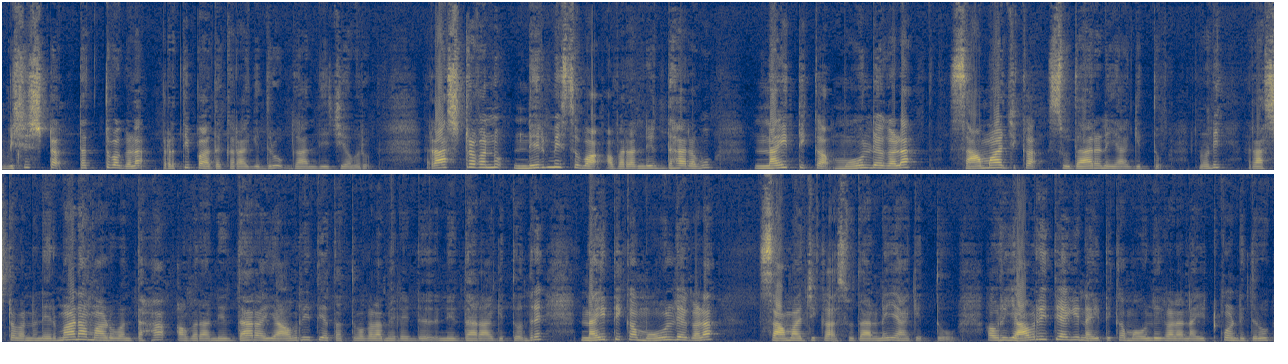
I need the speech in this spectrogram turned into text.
ವಿಶಿಷ್ಟ ತತ್ವಗಳ ಪ್ರತಿಪಾದಕರಾಗಿದ್ದರು ಗಾಂಧೀಜಿಯವರು. ರಾಷ್ಟ್ರವನ್ನು ನಿರ್ಮಿಸುವ ಅವರ ನಿರ್ಧಾರವು ನೈತಿಕ ಮೌಲ್ಯಗಳ ಸಾಮಾಜಿಕ ಸುಧಾರಣೆಯಾಗಿತ್ತು. ನೋಡಿ, ರಾಷ್ಟ್ರವನ್ನು ನಿರ್ಮಾಣ ಮಾಡುವಂತಹ ಅವರ ನಿರ್ಧಾರ ಯಾವ ರೀತಿಯ ತತ್ವಗಳ ಮೇಲೆ ನಿರ್- ನಿರ್ಧಾರ ಆಗಿತ್ತು ಅಂದರೆ ನೈತಿಕ ಮೌಲ್ಯಗಳ ಸಾಮಾಜಿಕ ಸುಧಾರಣೆಯಾಗಿತ್ತು. ಅವರು ಯಾವ ರೀತಿಯಾಗಿ ನೈತಿಕ ಮೌಲ್ಯಗಳನ್ನು ಇಟ್ಕೊಂಡಿದ್ರು,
